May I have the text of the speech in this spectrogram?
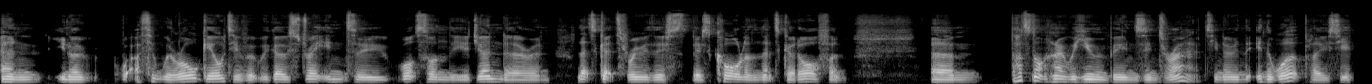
and you know. I think we're all guilty of it. We go straight into what's on the agenda and let's get through this this call and let's get off. And um, that's not how we human beings interact. You know, in the, in the workplace, you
